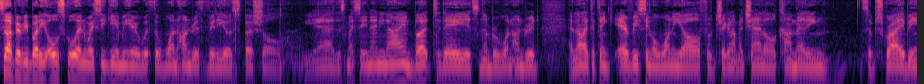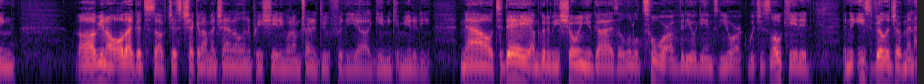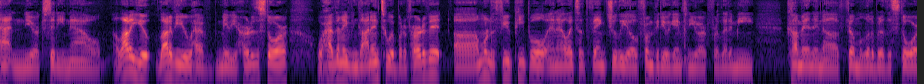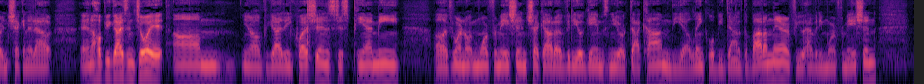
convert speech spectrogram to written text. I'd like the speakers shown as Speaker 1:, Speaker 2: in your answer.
Speaker 1: What's up, everybody? Old school NYC Gamer here with the 100th video special. Yeah, this might say 99, but today it's number 100. And I'd like to thank every single one of y'all for checking out my channel, commenting, subscribing, uh, you know, all that good stuff. Just checking out my channel and appreciating what I'm trying to do for the uh, gaming community. Now, today I'm going to be showing you guys a little tour of Video Games New York, which is located in the East Village of Manhattan, New York City. Now, a lot of you, a lot of you have maybe heard of the store or haven't even gone into it, but have heard of it. Uh, I'm one of the few people, and I'd like to thank Julio from Video Games New York for letting me come in and uh, film a little bit of the store and checking it out. And I hope you guys enjoy it. Um, you know, if you got any questions, just PM me. Uh, if you want to know more information, check out uh, videogamesnewyork.com. The uh, link will be down at the bottom there if you have any more information.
